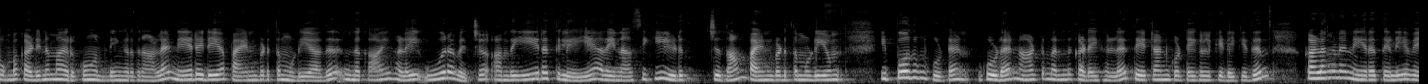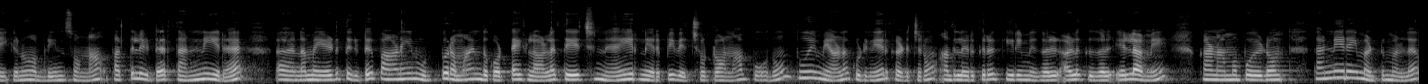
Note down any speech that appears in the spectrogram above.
ரொம்ப கடினமாக இருக்கும் அப்படிங்கிறதுனால நேரடியாக பயன்படுத்த முடியாது. இந்த காய்களை ஊற வச்சு அந்த ஈரத்திலேயே அதை நசுக்கி இடித்து தான் பயன்படுத்த முடியும். இப்போதும் கூட கூட நாட்டு மருந்து கடைகளில் தேட்டான் கொட்டைகள் கிடைக்குது. கலங்கின நீரை தெளிய வைக்கணும் அப்படின்னு சொன்னால் பத்து லிட்டர் தண்ணீரை நம்ம எடுத்துக்கிட்டு பானையின் உட்புறமாக இந்த கொட்டைகளால் தேய்ச்சி நீர் நிரப்பி வச்சுட்டோன்னா போதும். தூய்மையான குடிநீர் கிடச்சிரும். அதில் இருக்கிற கிருமிகள் அழுக்குகள் எல்லாமே காணாமல் போயிடும். தண்ணீரை மட்டுமல்ல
